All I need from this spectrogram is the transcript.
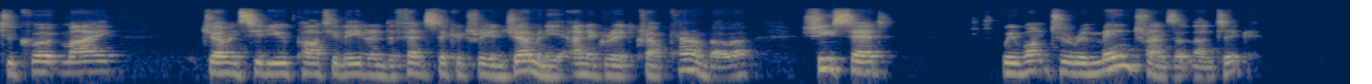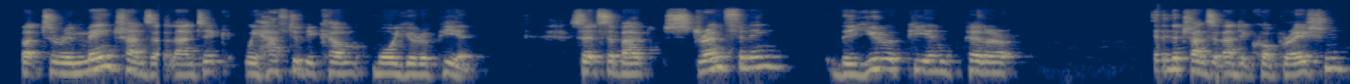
To quote my German CDU party leader and defense secretary in Germany, Annegret Kramp-Karrenbauer, she said, we want to remain transatlantic, but to remain transatlantic, we have to become more European. So it's about strengthening the European pillar in the transatlantic cooperation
